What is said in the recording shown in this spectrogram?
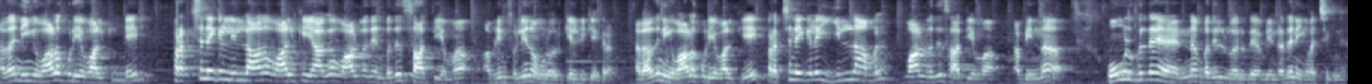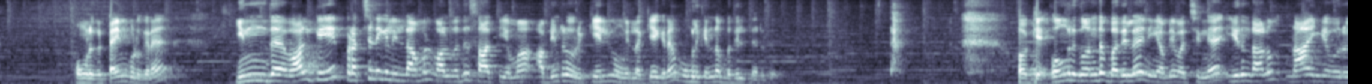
அதாவது நீங்கள் வாழக்கூடிய வாழ்க்கையை பிரச்சனைகள் இல்லாத வாழ்க்கையாக வாழ்வது என்பது சாத்தியமா? அப்படின்னு சொல்லி நான் உங்களை ஒரு கேள்வி கேட்குறேன். அதாவது நீங்கள் வாழக்கூடிய வாழ்க்கையை பிரச்சனைகளே இல்லாமல் வாழ்வது சாத்தியமா? அப்படின்னா உங்களுக்குள்ள என்ன பதில் வருது அப்படின்றத நீங்கள் வச்சுக்கோங்க. உங்களுக்கு டைம் கொடுக்குறேன். இந்த வாழ்க்கையை பிரச்சனைகள் இல்லாமல் வாழ்வது சாத்தியமா? அப்படின்ற ஒரு கேள்வி உங்களை கேட்குறேன். உங்களுக்கு என்ன பதில் தருது? ஓகே உங்களுக்கு வந்த பதிலை நீங்கள் அப்படியே வச்சுங்க. இருந்தாலும் நான் இங்கே ஒரு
